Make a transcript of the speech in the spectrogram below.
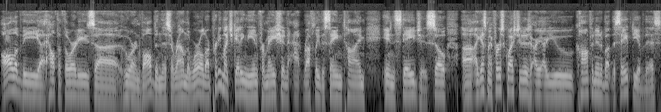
all of the uh, health authorities uh, who are involved in this around the world are pretty much getting the information at roughly the same time in stages. So, uh, I guess my first question is: Are, are you confident about the safety of this,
